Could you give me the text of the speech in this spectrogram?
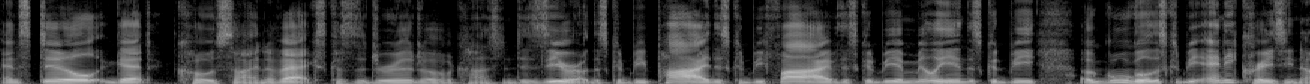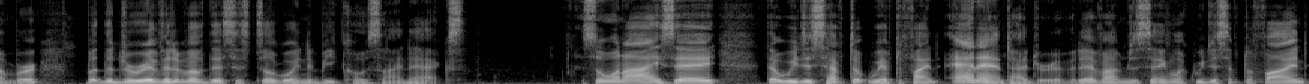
and still get cosine of x, because the derivative of a constant is 0. This could be pi, this could be 5, this could be a million, this could be a googol, this could be any crazy number, but the derivative of this is still going to be cosine x. So when I say that we just have to we have to find an antiderivative, I'm just saying, look, we just have to find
